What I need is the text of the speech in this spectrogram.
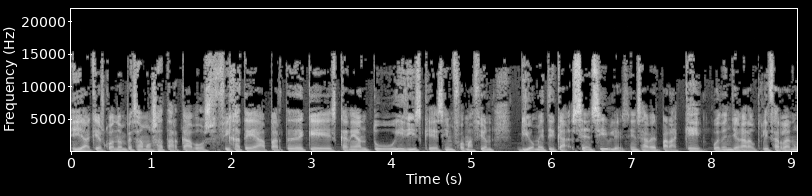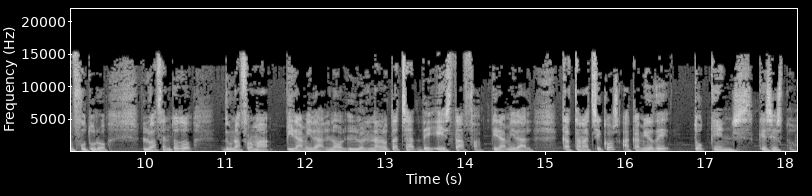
Y aquí es cuando empezamos a atar cabos. Fíjate, aparte de que escanean tu iris, que es información biométrica sensible, sin saber para qué pueden llegar a utilizarla en un futuro, lo hacen todo de una forma piramidal, ¿no? Lorena lo tacha de estafa piramidal. Captan a chicos a cambio de tokens. ¿Qué es esto?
